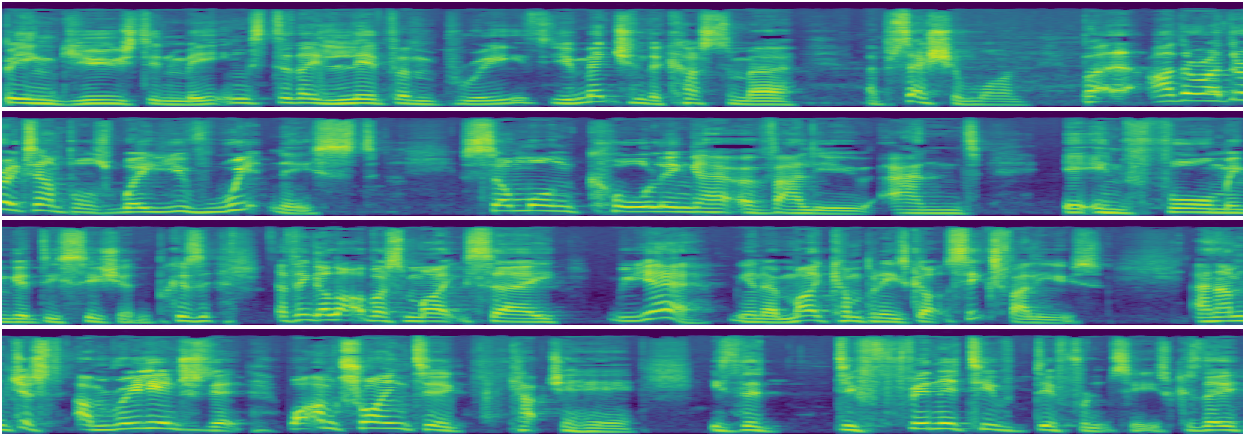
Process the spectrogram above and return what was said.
being used in meetings? Do they live and breathe? You mentioned the customer obsession one, but are there other examples where you've witnessed – someone calling out a value and it informing a decision. Because I think a lot of us might say, yeah, you know, my company's got six values. And I'm just, I'm really interested. What I'm trying to capture here is the definitive differences because they,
